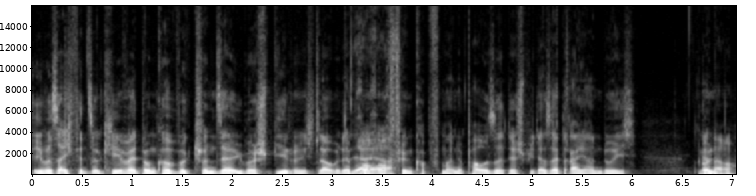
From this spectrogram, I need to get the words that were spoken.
Ich muss sagen, ich finde es okay, weil Donkor wirkt schon sehr überspielt und ich glaube, der ja, braucht ja. auch für den Kopf mal eine Pause. Der spielt da seit drei Jahren durch. Genau. Und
